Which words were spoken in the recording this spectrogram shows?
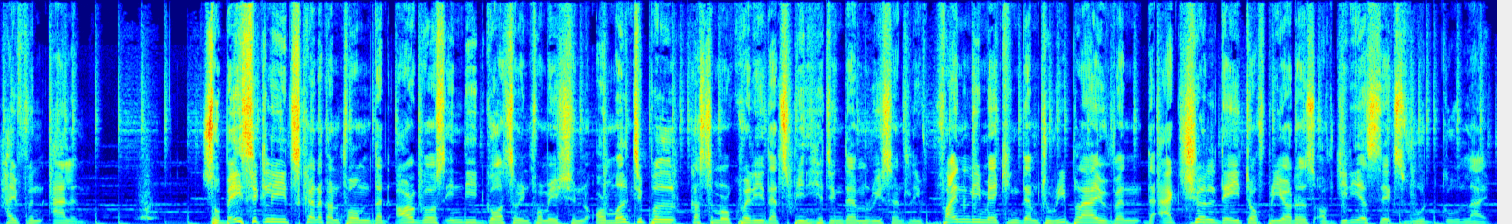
Hyphen Allen. So basically it's kinda confirmed that Argos indeed got some information or multiple customer query that's been hitting them recently, finally making them to reply when the actual date of pre-orders of GTA 6 would go live.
